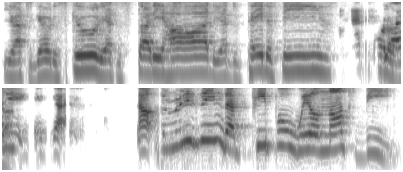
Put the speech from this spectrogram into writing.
You have to go to school, you have to study hard, you have to pay the fees. All of that. Study- Exactly. Now, the reason that people will not be,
